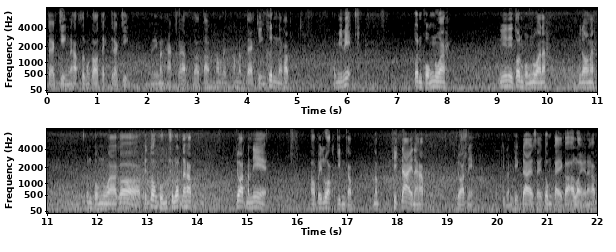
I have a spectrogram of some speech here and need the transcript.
แตกกิ่งนะครับต้นมะละกอแตกแตกกิ่ง อันนี้มันหักนะครับ เราตัดถ้ามันถ้ามันแตกกิ่งขึ้นนะครับก็มีนี่ต้นผงนัว นี่นี่ต้นผงนัวนะพี่น้องนะต้นผงนัวก็เป็นต้นผงชูรสนะครับ ยอดมันนี่เอาไปลวกกินกับน้ำพริกได้นะครับ ยอดนี่กินน้ำพริกได้ใส่ต้มไก่ก็อร่อยนะครับ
